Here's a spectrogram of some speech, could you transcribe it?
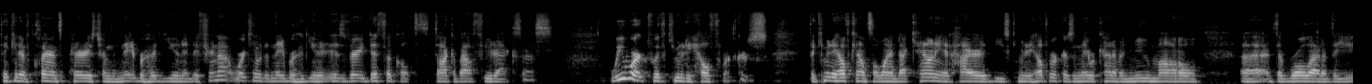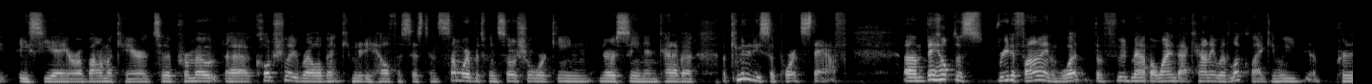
Thinking of Clarence Perry's term, the neighborhood unit. If you're not working with a neighborhood unit, it is very difficult to talk about food access. We worked with community health workers. The Community Health Council of Wyandotte County had hired these community health workers, and they were kind of a new model uh, the rollout of the ACA or Obamacare to promote uh, culturally relevant community health assistance, somewhere between social working, nursing, and kind of a, a community support staff. Um, they helped us redefine what the food map of Wyandotte County would look like. And we uh, pr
